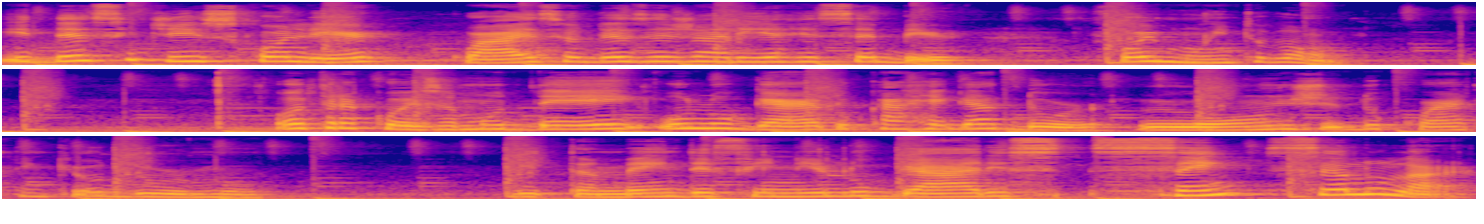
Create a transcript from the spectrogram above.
e decidi escolher quais eu desejaria receber. Foi muito bom. Outra coisa, mudei o lugar do carregador, longe do quarto em que eu durmo. E também defini lugares sem celular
